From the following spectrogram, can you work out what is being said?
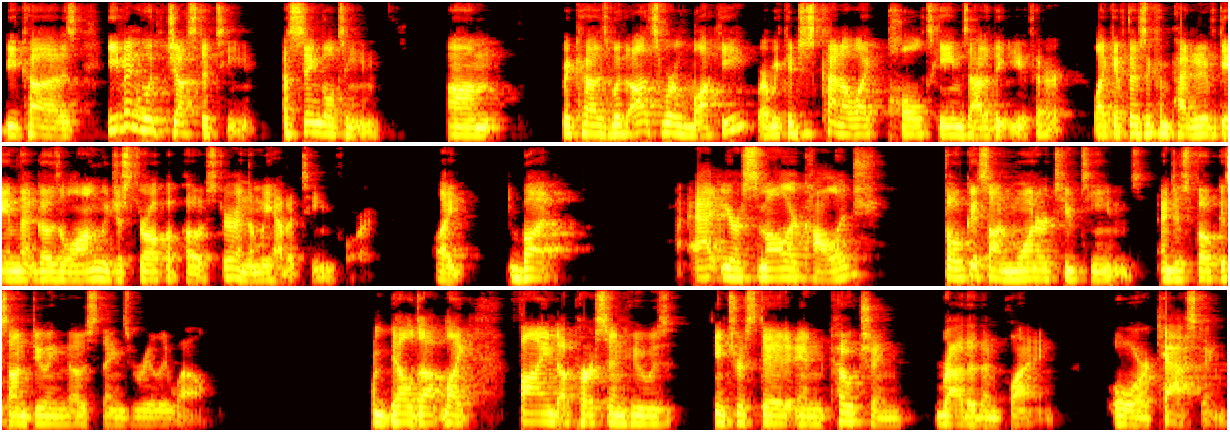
because even with just a team, a single team, um, because with us we're lucky where we could just kind of like pull teams out of the ether. Like if there's a competitive game that goes along, we just throw up a poster and then we have a team for it. Like, but at your smaller college, focus on one or two teams and just focus on doing those things really well. Build up, like, find a person who's interested in coaching rather than playing or casting.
